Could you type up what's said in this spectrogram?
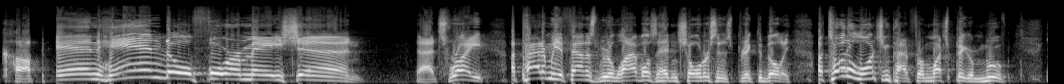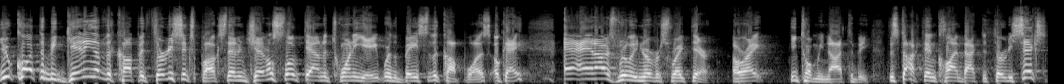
cup and handle formation. That's right. A pattern we have found is to be reliable as a head and shoulders in its predictability. A total launching pad for a much bigger move. You caught the beginning of the cup at 36 bucks, then a gentle slope down to 28 where the base of the cup was, okay? And I was really nervous right there, all right? He told me not to be. The stock then climbed back to 36,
